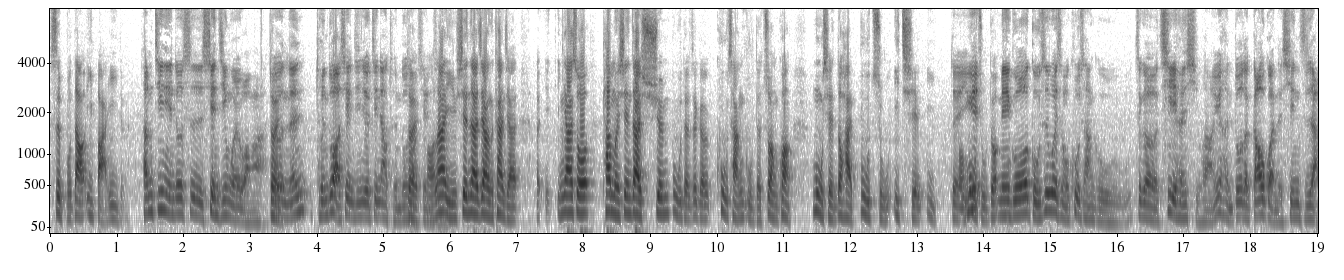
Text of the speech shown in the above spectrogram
是不到一百亿的。他们今年都是现金为王啊，对就能囤多少现金就尽量囤多少对现，金。哦，那以现在这样子看起来，呃，应该说他们现在宣布的这个库藏股的状况，目前都还不足一千亿。对，哦因为美国股市为什么库藏股这个企业很喜欢啊？因为很多的高管的薪资啊，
